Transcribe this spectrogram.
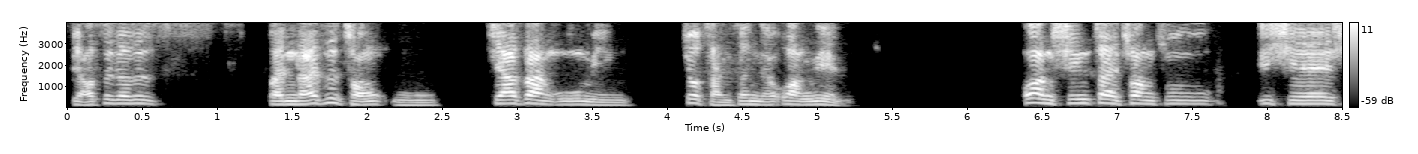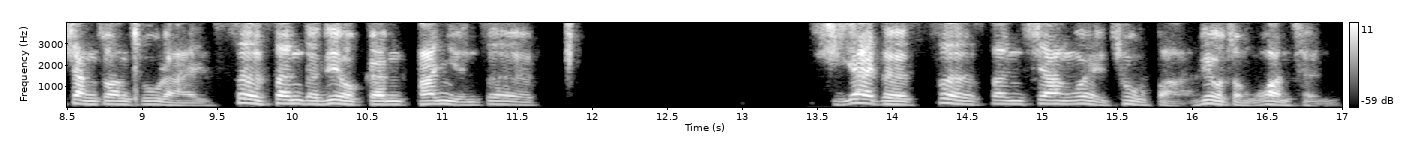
表示，就是本来是从无加上无名，就产生了妄念，妄心再创出一些相状出来，色身的六根攀缘着喜爱的色声香味触法六种妄尘，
